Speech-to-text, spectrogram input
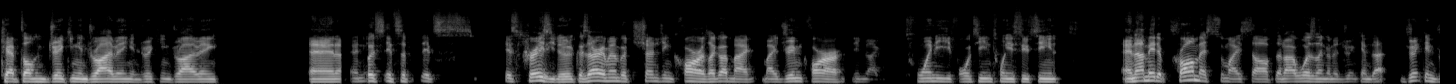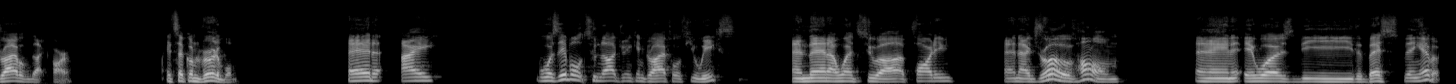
kept on drinking and driving and drinking driving. And and it's it's a it's it's crazy dude because i remember changing cars. I got my my dream car in like 2014 2015 and i made a promise to myself that i wasn't going to drink and that drink and drive with that car. It's a convertible. And i was able to not drink and drive for a few weeks and then i went to a party and i drove home and it was the the best thing ever.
